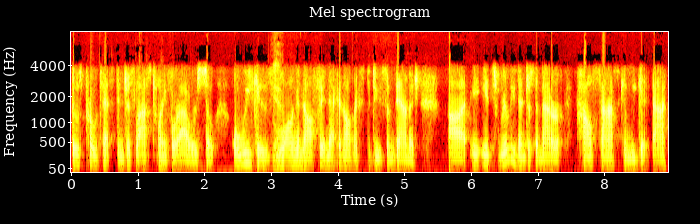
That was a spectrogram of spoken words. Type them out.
those protests didn't just last 24 hours, so a week is Yeah. long enough in economics to do some damage. Uh, it's really then just a matter of how fast can we get back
